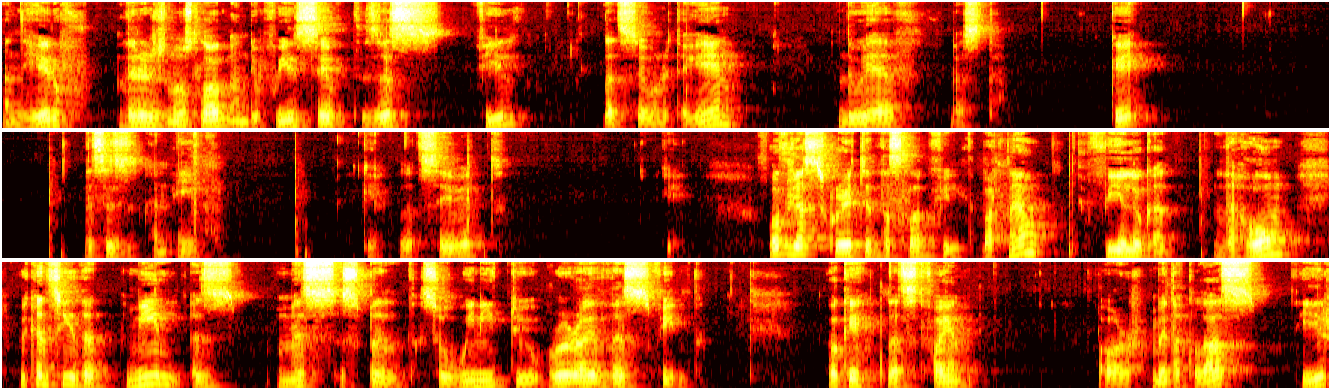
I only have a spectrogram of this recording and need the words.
And here there is no slug and if we saved this field let's open it again and we have best. Okay? This is an A. Okay let's save it. Okay. We've just created the slug field but now if we look at the home we can see that meal is misspelled so we need to rewrite this field. Okay let's define our meta class here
